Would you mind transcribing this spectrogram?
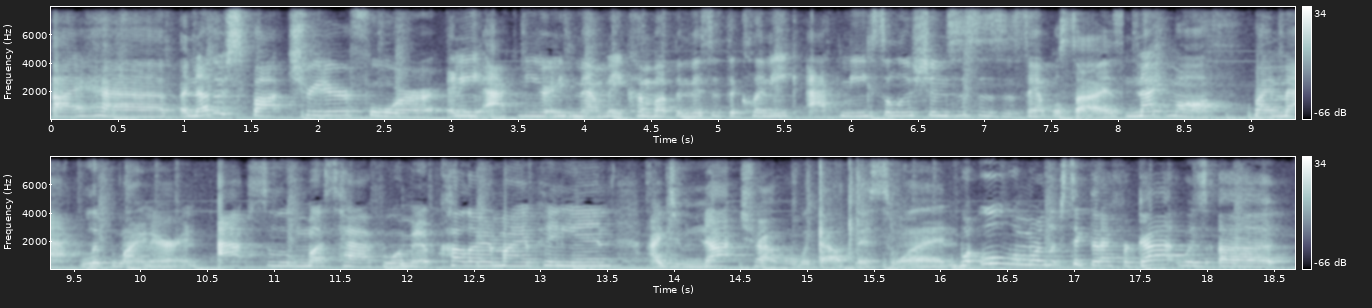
I have another spot treater for any acne or anything that may come up and this is the Clinique Acne Solutions. This is a sample size. Night Moth by MAC Lip Liner, an absolute must have for women of color in my opinion. I do not travel without this one. Well, ooh, one more lipstick that I forgot was uh,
